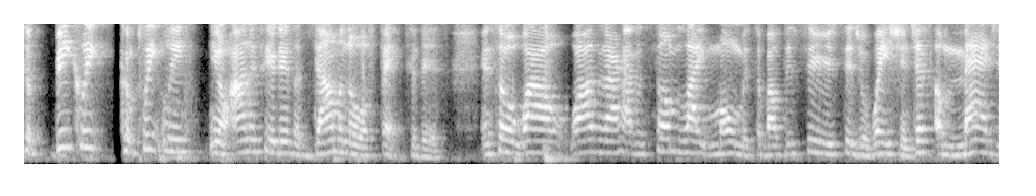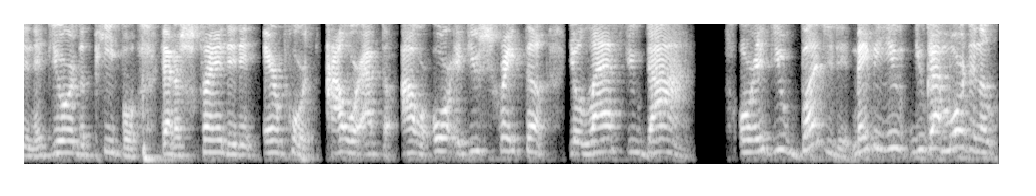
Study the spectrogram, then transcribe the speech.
to be completely, you know, honest here, there's a domino effect to this. And so while Waz and I are having some light moments about this serious situation, just imagine if you're the people that are stranded in airports hour after hour, or if you scraped up your last few dimes, or if you budgeted, maybe you you got more than a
